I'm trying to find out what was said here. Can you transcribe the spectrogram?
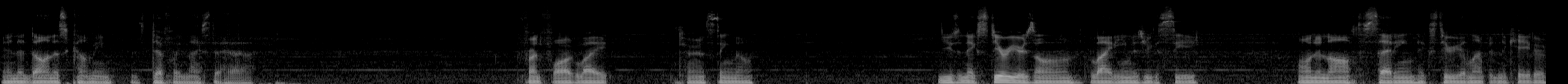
and the dawn is coming, it's definitely nice to have front fog light, turn signal. Using exterior zone lighting as you can see. On and off the setting, exterior lamp indicator.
